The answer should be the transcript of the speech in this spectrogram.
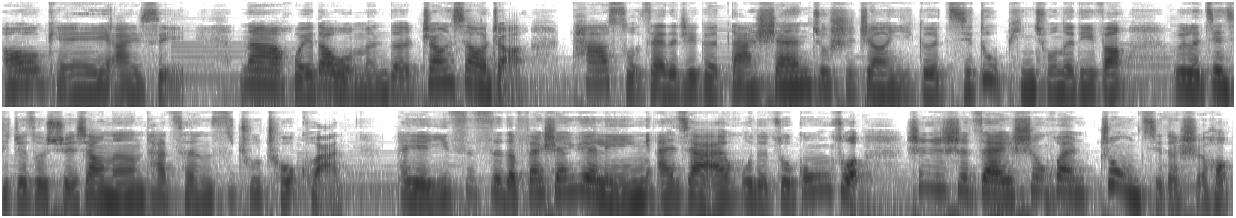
Okay, I see. 那回到我们的张校长，他所在的这个大山就是这样一个极度贫穷的地方。为了建起这座学校呢，他曾四处筹款，他也一次次的翻山越岭，挨家挨户的做工作，甚至是在身患重疾的时候，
